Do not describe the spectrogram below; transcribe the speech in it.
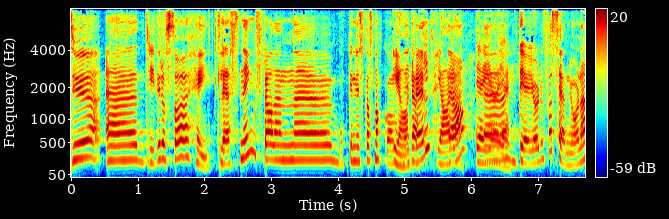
Du eh, driver også høytlesning fra den eh, boken vi skal snakke om Ja i da, ja, ja da, det gjør jeg. Eh, det gjør du for seniorene.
